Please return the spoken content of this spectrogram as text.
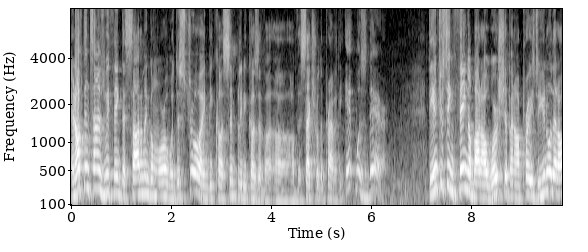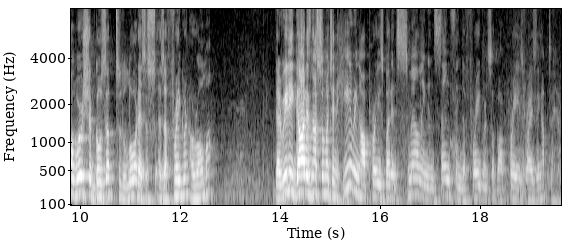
And oftentimes we think that Sodom and Gomorrah were destroyed because simply because of, uh, uh of the sexual depravity. It was there. The interesting thing about our worship and our praise, do you know that our worship goes up to the Lord as a, as a fragrant aroma? That really God is not so much in hearing our praise, but in smelling and sensing the fragrance of our praise rising up to Him.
